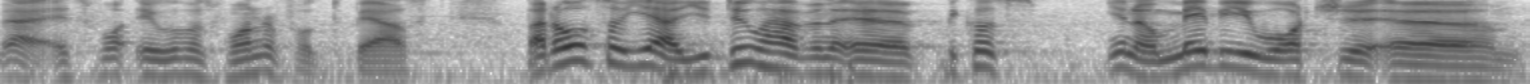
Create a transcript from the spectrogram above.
yeah, it's it was wonderful to be asked. But also, yeah, you do have an uh, because you know maybe you watch. Uh, um,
